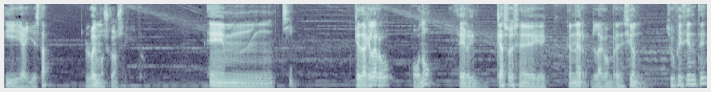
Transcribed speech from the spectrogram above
Y ahí está. Lo hemos conseguido. Em, Sí. ¿Queda claro o no? El caso es eh, tener la comprensión suficiente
